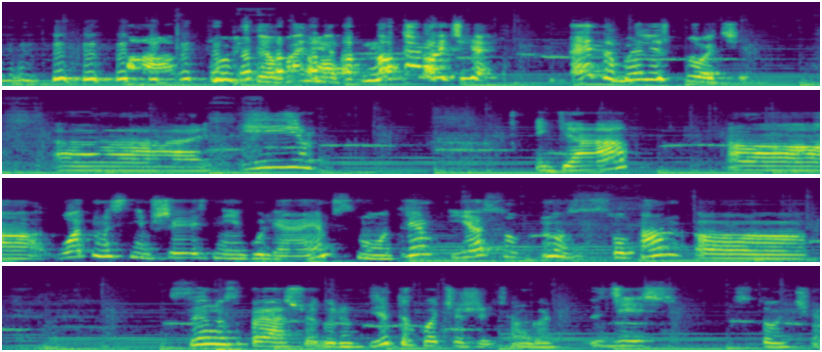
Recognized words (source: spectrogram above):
А, ну все, понятно. Ну, короче, это были Сочи. А, и я а, вот мы с ним 6 дней гуляем, смотрим. Я, ну, Султан э, сыну спрашиваю, говорю, где ты хочешь жить? Он говорит, здесь, в Сочи.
